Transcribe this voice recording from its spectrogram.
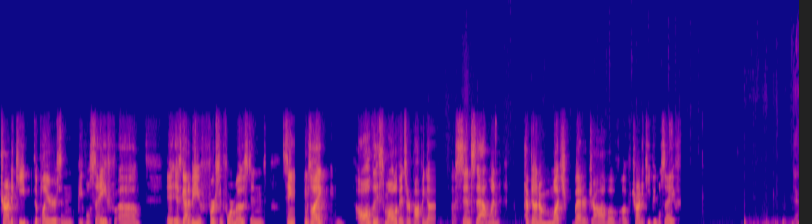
trying to keep the players and people safe um, is got to be first and foremost. And seems like all the small events that are popping up since that one have done a much better job of of trying to keep people safe. Yeah,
